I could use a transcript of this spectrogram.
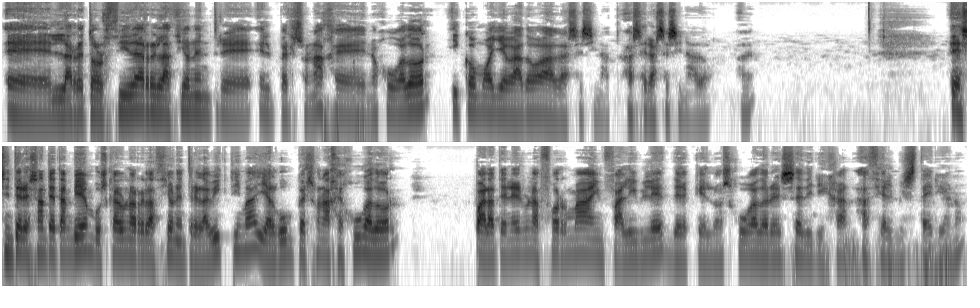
en eh, la retorcida relación entre el personaje no jugador y cómo ha llegado al asesinato, a ser asesinado. Es interesante también buscar una relación entre la víctima y algún personaje jugador para tener una forma infalible de que los jugadores se dirijan hacia el misterio, ¿no?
